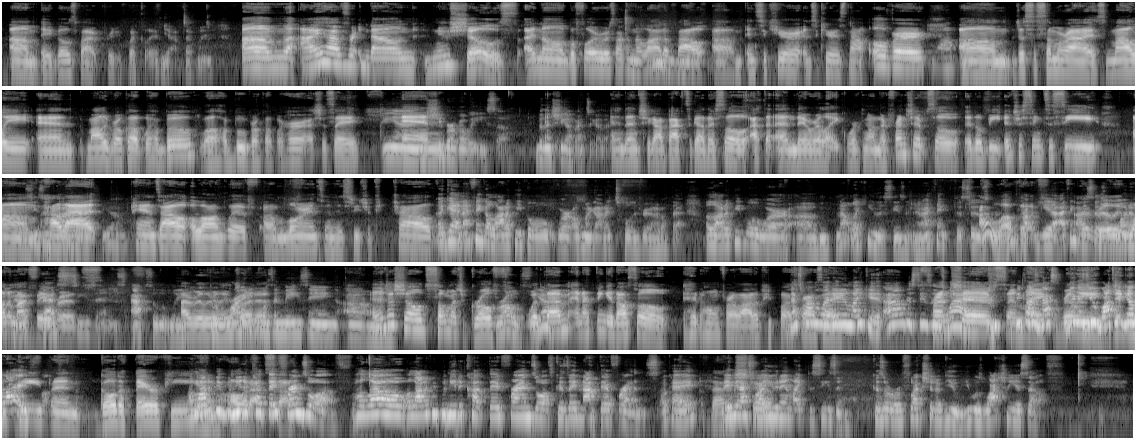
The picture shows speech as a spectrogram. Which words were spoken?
Um, it goes by pretty quickly. Yeah, definitely. Um, I have written down new shows. I know before we were talking a lot Mm. about um, Insecure. Insecure is now over. Um, just to summarize, Molly and Molly broke up with her boo. Well, her boo broke up with her, I should say, and, and- she broke up with Issa, but then she got back together. and then she got back together. So at the end, they were like working on their friendship. So it'll be interesting to see um, how five, that yeah. pans out, along with um, Lawrence and his future child. Again, I think a lot of people were. Oh my god, I totally forgot about that. A lot of people were um, not liking this season, and I think this is. I love that. Yeah, I think I this really- is one, one of, of my favorite seasons. Absolutely, I really, the really enjoyed writing it. was amazing. Um, and it just showed so much growth, growth with yeah. them, and I think it also hit home for a lot of people. As That's probably as why like, they didn't like it. Oh, this season's whack. friendships and because like really you watching your life. deep and go to therapy. A lot of people need to cut their friends off. Hello, a lot of people need to cut their friends off because they're not their friends. Okay, That maybe that's why you didn't like the season because a reflection of you. You was watching yourself.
